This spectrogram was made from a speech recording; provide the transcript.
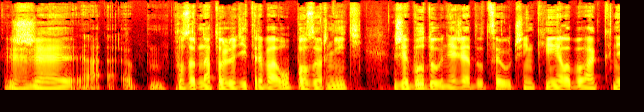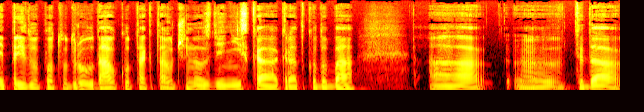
že pozor na to ľudí treba upozorniť, že budú nežiaduce účinky, lebo ak neprídu po tú druhú dávku, tak tá účinnosť je nízka a krátkodobá. A e, teda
